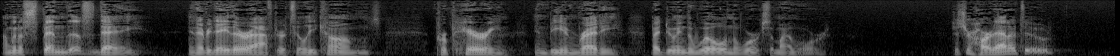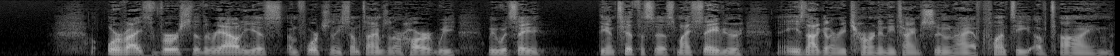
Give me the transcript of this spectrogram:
I'm going to spend this day and every day thereafter until He comes, preparing and being ready by doing the will and the works of my Lord. Just your heart attitude? Or vice versa. The reality is, unfortunately, sometimes in our heart, we, we would say the antithesis, my Savior, He's not going to return anytime soon. I have plenty of time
